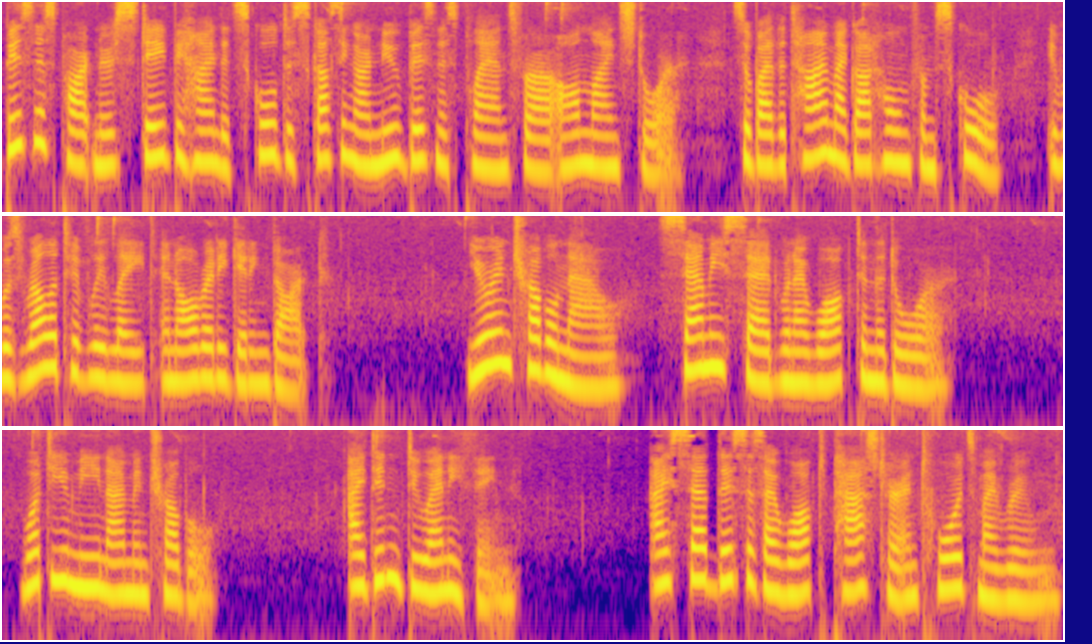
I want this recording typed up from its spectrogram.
business partners stayed behind at school discussing our new business plans for our online store, so by the time I got home from school, it was relatively late and already getting dark. You're in trouble now, Sammy said when I walked in the door. What do you mean I'm in trouble? I didn't do anything. I said this as I walked past her and towards my room.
